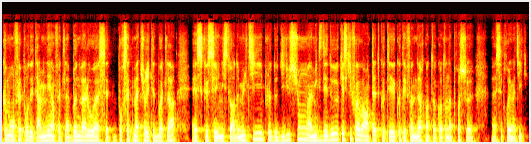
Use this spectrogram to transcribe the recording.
comment on fait pour déterminer en fait la bonne valo à cette, pour cette maturité de boîte-là? Est-ce que c'est une histoire de multiples, de dilution, un mix des deux? Qu'est-ce qu'il faut avoir en tête côté côté founder quand, quand on approche ces problématiques?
